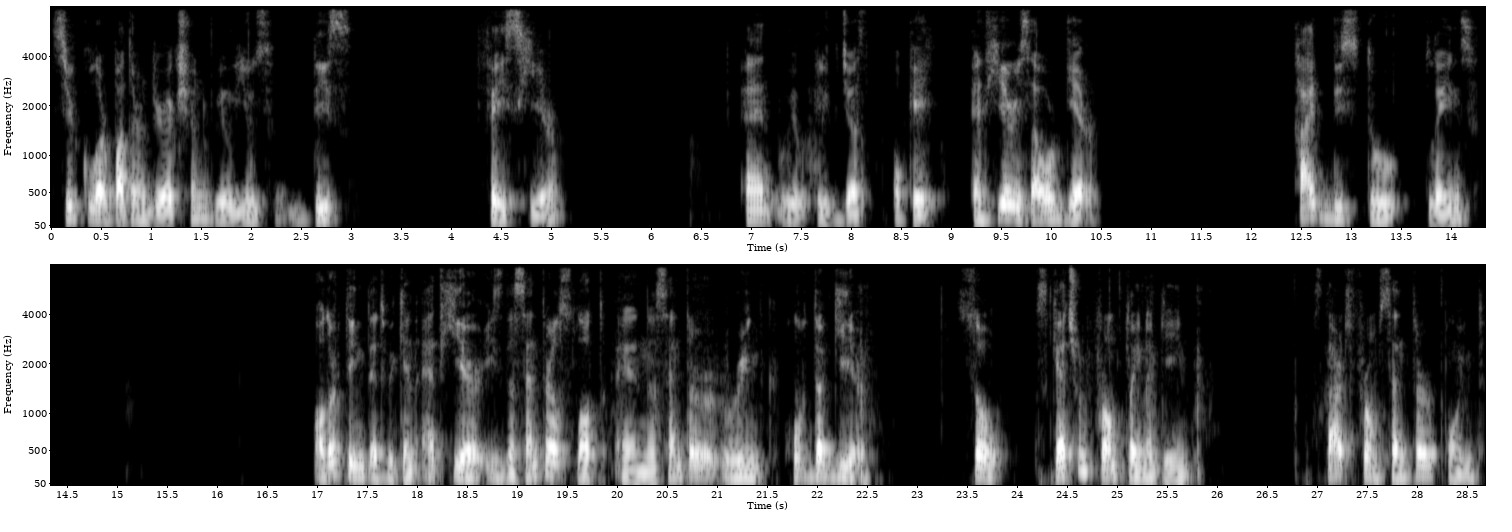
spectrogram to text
circular pattern direction, we'll use this face here and we'll click just OK. And here is our gear. Hide these two planes. Other thing that we can add here is the central slot and the center ring of the gear. So sketch on front plane again. Start from center point,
